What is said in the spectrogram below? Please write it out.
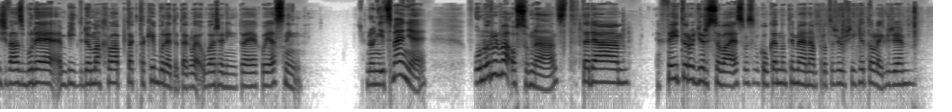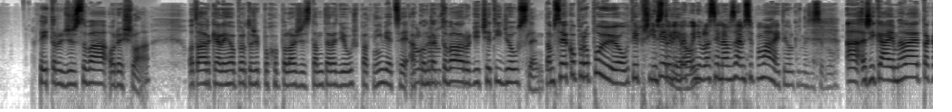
Když vás bude být doma chlap, tak taky budete takhle uvařený, to je jako jasný. No nicméně, v únoru 2018 teda Faith Rogersová, já jsem musím koukat na ty jména, protože už jich je tolik, že Faith Rogersová odešla od R. Kellyho, protože pochopila, že se tam teda dějou špatné věci a Holka kontaktovala rozumí. rodiče té Jocelyn. Tam se jako propojujou ty se to příběhy, líbí, jak oni vlastně navzájem si pomáhají, ty holky mezi sebou. A říká jim, hele, tak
